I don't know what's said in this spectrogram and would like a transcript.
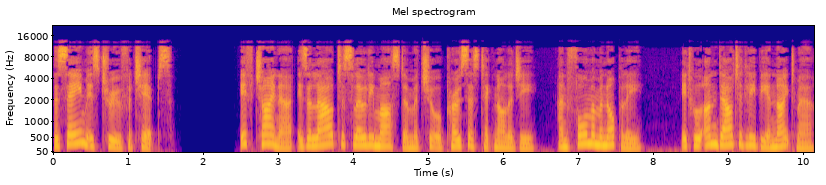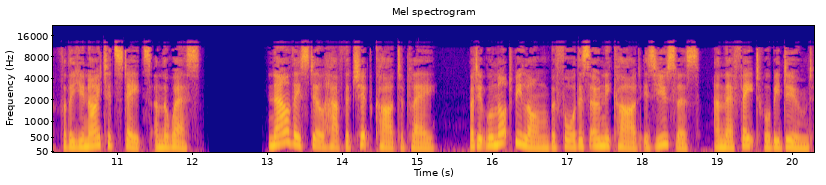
The same is true for chips. If China is allowed to slowly master mature process technology and form a monopoly, it will undoubtedly be a nightmare for the United States and the West. Now they still have the chip card to play, but it will not be long before this only card is useless, and their fate will be doomed.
